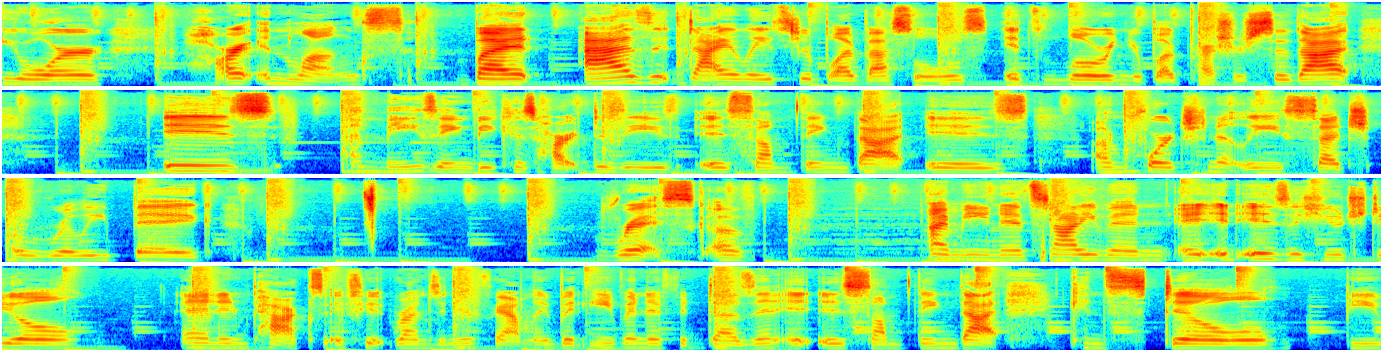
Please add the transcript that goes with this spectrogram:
your heart and lungs, but as it dilates your blood vessels, it's lowering your blood pressure. So, that is amazing because heart disease is something that is unfortunately such a really big risk of I mean, it's not even it, it is a huge deal and impacts if it runs in your family, but even if it doesn't, it is something that can still be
